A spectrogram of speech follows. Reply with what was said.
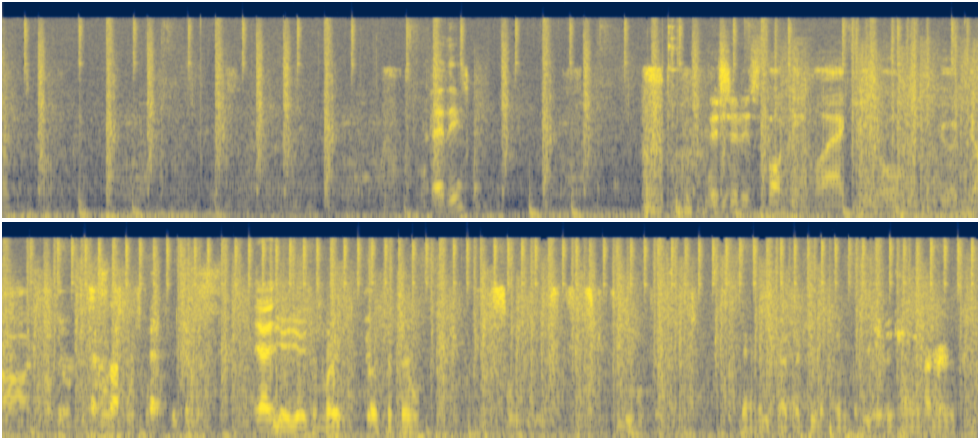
I get the half. Okay, Ready? This shit is fucking laggy. Oh, good god, mother. That's not bad. We can Yeah, Yeah, yeah, just let it let it sit there. No, okay, so close. Let's get the import damage. Damn, these guys actually have tank three three we can times hurt. more.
